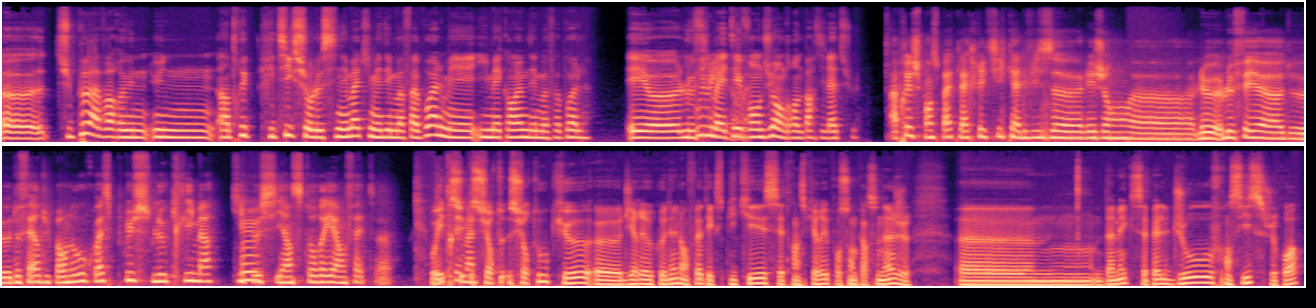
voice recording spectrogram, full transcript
euh, tu peux avoir une, une- un truc critique sur le cinéma qui met des meufs à poil, mais il met quand même des meufs à poil. Et euh, le Oui, film oui, a été non, vendu en grande partie là-dessus. Après, je pense pas que la critique, elle vise euh, les gens, euh, le, le fait euh, de, de faire du porno ou quoi. C'est plus le climat qui Mm. peut s'y instaurer, en fait. euh. Oui, très su- mal. surtout, surtout que euh, Jerry O'Connell en fait expliquait s'être inspiré pour son personnage euh, d'un mec qui s'appelle Joe Francis, je crois.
